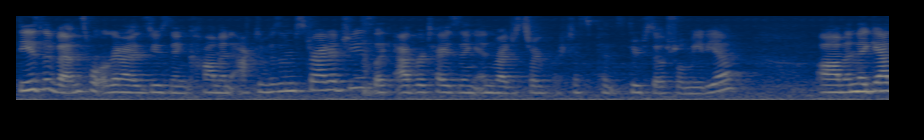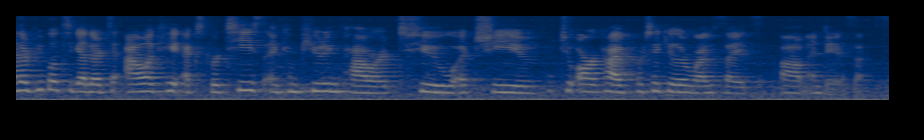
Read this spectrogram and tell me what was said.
These events were organized using common activism strategies like advertising and registering participants through social media. Um, and they gathered people together to allocate expertise and computing power to achieve, to archive particular websites um, and data sets.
